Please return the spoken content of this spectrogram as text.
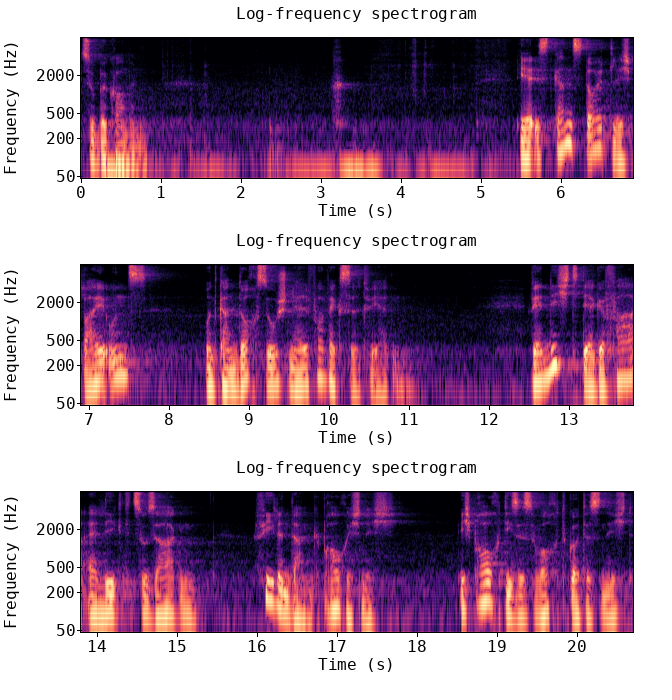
zu bekommen. Er ist ganz deutlich bei uns und kann doch so schnell verwechselt werden. Wer nicht der Gefahr erliegt zu sagen, vielen Dank brauche ich nicht, ich brauche dieses Wort Gottes nicht,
